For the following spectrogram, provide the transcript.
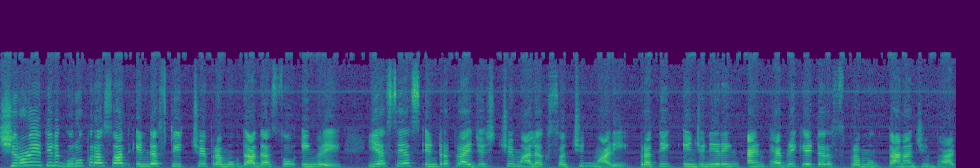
शिरोळ येथील गुरुप्रसाद इंडस्ट्रीजचे प्रमुख दादा सो इंगळे एस एस एंटरप्राइजेसचे मालक Sachin Mali Pratik engineering and fabricators प्रमुख तानाजी भाट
